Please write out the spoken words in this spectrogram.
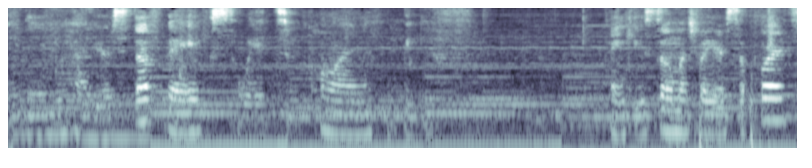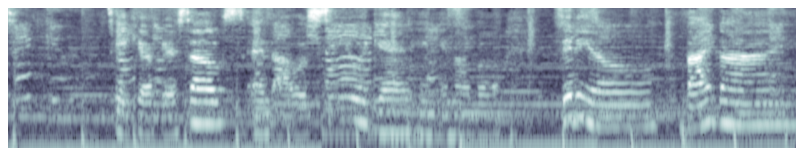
And then you have your stuffed bakes with corn beef. Thank you so much for your support. Take care of yourselves and I will see you again in another video. Bye guys.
